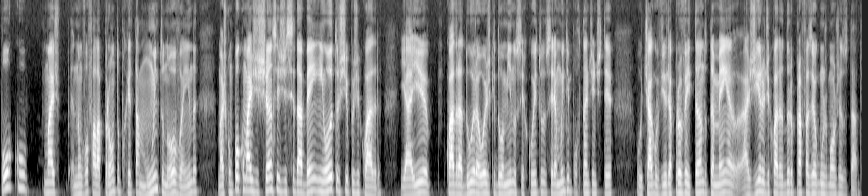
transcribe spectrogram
pouco mais. Não vou falar pronto porque ele está muito novo ainda, mas com um pouco mais de chances de se dar bem em outros tipos de quadra. E aí, quadradura hoje que domina o circuito, seria muito importante a gente ter o Thiago Wilde aproveitando também a, a gira de quadradura para fazer alguns bons resultados.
